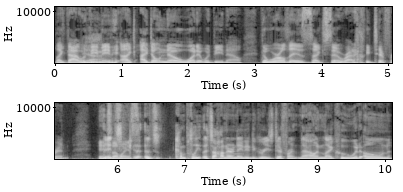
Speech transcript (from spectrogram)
Like that would be maybe like I don't know what it would be now. The world is like so radically different in it's, some ways. it's complete. It's 180 degrees different now. And like, who would own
